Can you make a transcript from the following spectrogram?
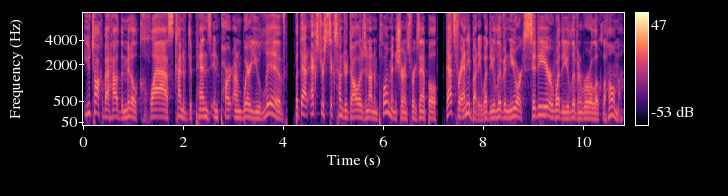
you talk about how the middle class kind of depends in part on where you live, but that extra $600 in unemployment insurance, for example, that's for anybody, whether you live in New York City or whether you live in rural Oklahoma.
